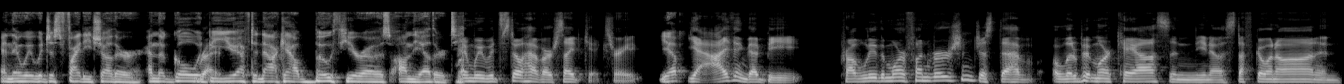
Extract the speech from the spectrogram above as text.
And then we would just fight each other. And the goal would right. be you have to knock out both heroes on the other team. And we would still have our sidekicks, right? Yep. Yeah, I think that'd be probably the more fun version, just to have a little bit more chaos and, you know, stuff going on and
